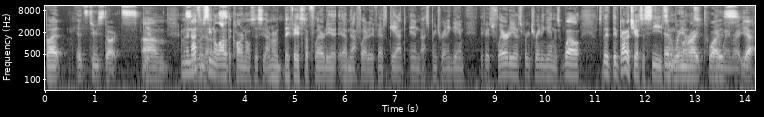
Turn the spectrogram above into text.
but it's two starts. Yeah. Um, I mean, the So Nats have seen a lot of the Cardinals this year. I remember they faced a Flaherty, uh, not Flaherty, they faced Gant in a spring training game. They faced Flaherty in a spring training game as well. So they've, they've got a chance to see some and of Wainwright twice. And Wainwright, yeah.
